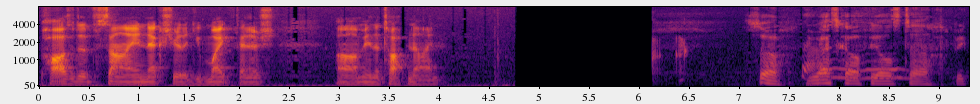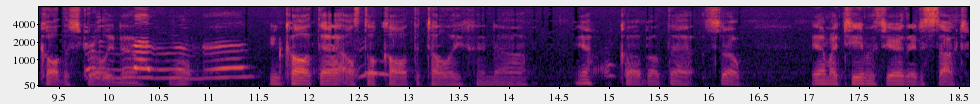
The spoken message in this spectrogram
positive sign next year that you might finish um, in the top nine? So, you ask how it feels to be called the Strelly now. Well, you can call it that. I'll still call it the Tully. And, uh, yeah, call about that. So, yeah, my team this year, they just sucked.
